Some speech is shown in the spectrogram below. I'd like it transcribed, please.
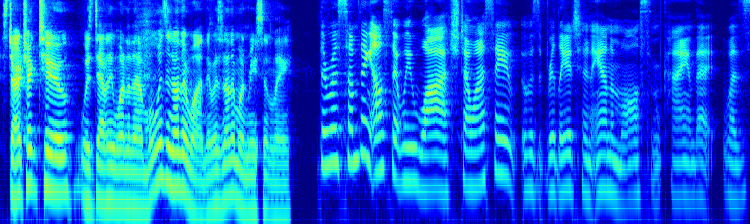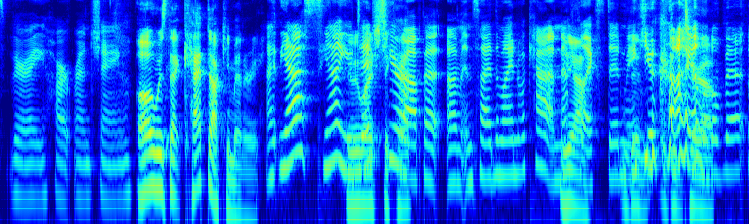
Star Trek Two was definitely one of them. What was another one? There was another one recently. There was something else that we watched. I want to say it was related to an animal some kind that was very heart wrenching. Oh, it was that cat documentary. I, yes, yeah, you did the tear up at um, Inside the Mind of a Cat. Netflix Yeah, did make did- you cry a up. little bit.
